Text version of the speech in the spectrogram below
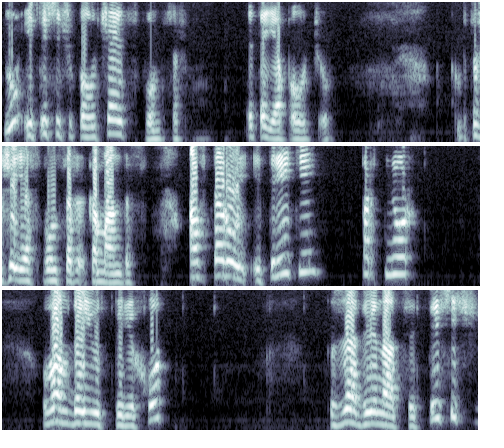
Ну и тысячу получает спонсор. Это я получу. Потому что я спонсор команды. А второй и третий партнер вам дают переход за 12 тысяч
